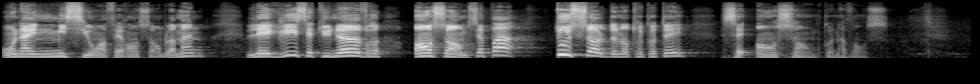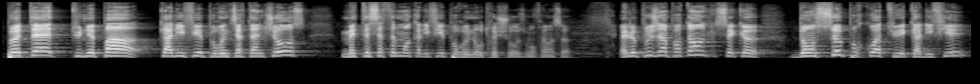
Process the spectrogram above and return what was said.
On a une mission à faire ensemble. Amen. L'Église, c'est une œuvre ensemble. Ce n'est pas tout seul de notre côté, c'est ensemble qu'on avance. Peut-être tu n'es pas qualifié pour une certaine chose, mais tu es certainement qualifié pour une autre chose, mon frère, ma soeur. Et le plus important, c'est que dans ce pourquoi tu es qualifié,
